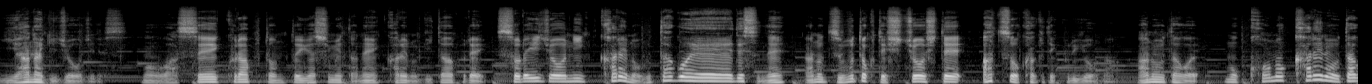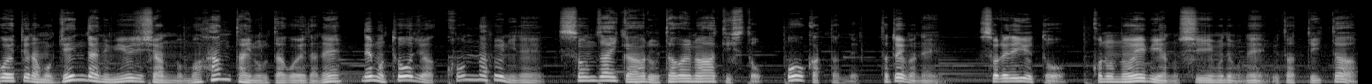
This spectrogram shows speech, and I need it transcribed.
柳ジョージです。もう和製クラプトンと言わしめたね、彼のギタープレイ。それ以上に彼の歌声ですね。あの図太くて主張して圧をかけてくるような、あの歌声。もうこの彼の歌声っていうのはもう現代のミュージシャンの真反対の歌声だね。でも当時はこんな風にね、存在感ある歌声のアーティスト多かったんで。例えばね、それで言うと、このノエビアの CM でもね、歌っていた、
